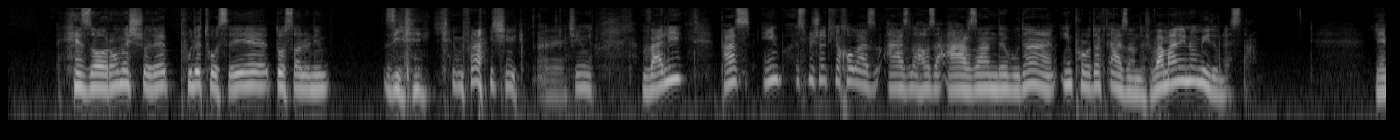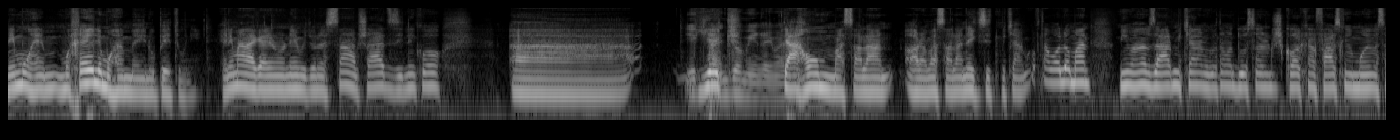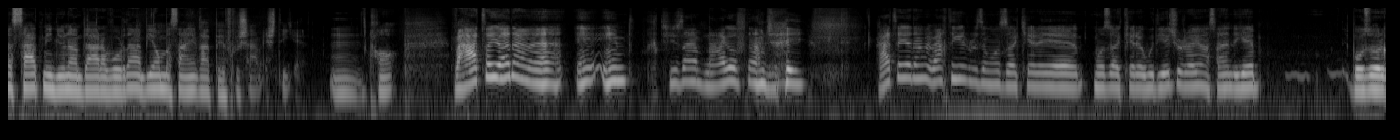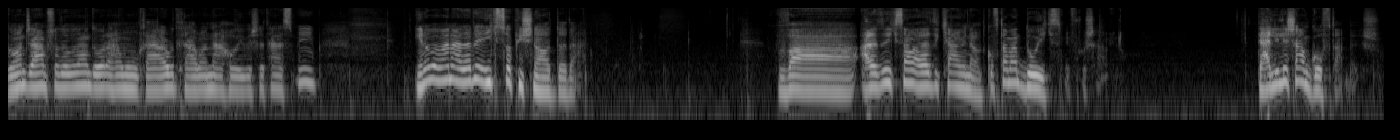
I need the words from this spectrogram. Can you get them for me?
هزارمش شده پول توسعه دو سال و نیم زیلی آره. ولی پس این باعث می‌شد که خب از از لحاظ ارزنده بودن این product ارزنده شد. و من اینو می‌دونستم. یعنی مهم خیلی مهمه اینو بدونی. یعنی من اگر اینو نمی‌دونستم شاید زیلینکو یک دهم مثلا آره مثلا exit می‌کردم. گفتم حالا من میمونم ضرب می‌کردم. می‌گفتم من دو سال روش کار کردم. فرض کنیم مهم مثلا 100 میلیونم در آوردم بیام مثلا اینقدر بفروشمش دیگه. خب. و حتی یادم این چیزم نگفتم جایی. حتی یادم وقتی که روز مذاکره مذاکره بود یه جورایی مثلا دیگه بزرگان جمع شده بودن دور همون قرار بود که نهایی بشه تصمیم. اینو به من عدد X رو پیشنهاد دادن. و عدد X هم عدد کمی نبود. گفتم من دو X میفروشم اینو. دلیلش هم گفتم بهشون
